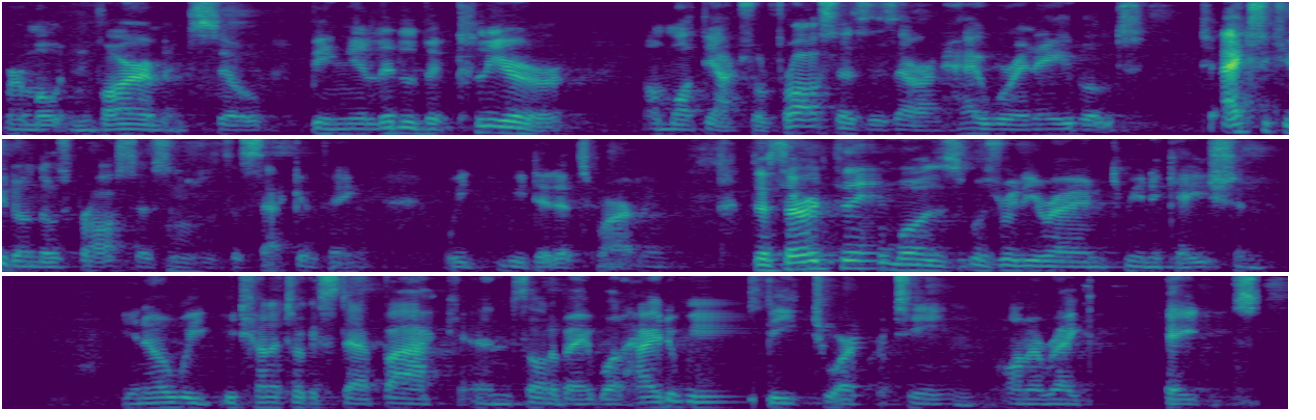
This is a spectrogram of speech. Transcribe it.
remote environment. So being a little bit clearer on what the actual processes are and how we're enabled to execute on those processes mm. was the second thing we, we did at Smartling. The third thing was was really around communication. You know, we, we kind of took a step back and thought about well, how do we speak to our team on a regular cadence?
